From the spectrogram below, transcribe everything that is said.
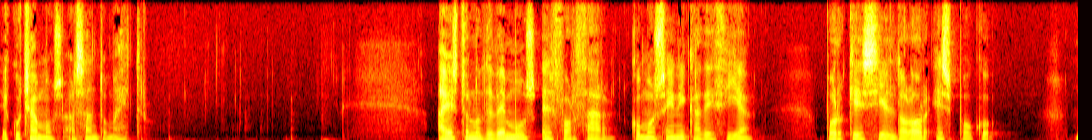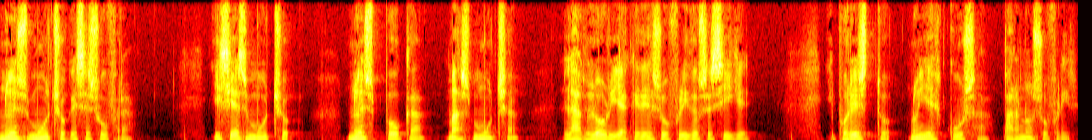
Escuchamos al Santo Maestro. A esto nos debemos esforzar, como Séneca decía, porque si el dolor es poco, no es mucho que se sufra, y si es mucho, no es poca, más mucha la gloria que de sufrido se sigue, y por esto no hay excusa para no sufrir.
